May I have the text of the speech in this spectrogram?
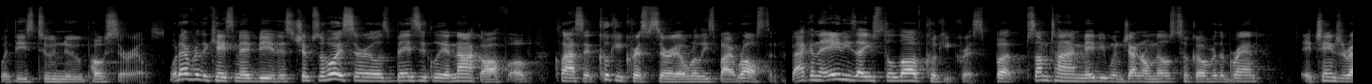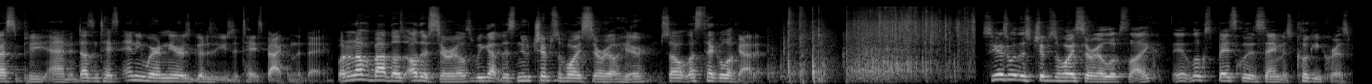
with these two new Post cereals. Whatever the case may be, this Chips Ahoy cereal is basically a knockoff of classic Cookie Crisp cereal released by Ralston. Back in the 80s, I used to love Cookie Crisp, but sometime, maybe when General Mills took over the brand, it changed the recipe and it doesn't taste anywhere near as good as it used to taste back in the day. But enough about those other cereals, we got this new Chips Ahoy cereal here, so let's take a look at it. So here's what this Chips Ahoy cereal looks like. It looks basically the same as Cookie Crisp.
